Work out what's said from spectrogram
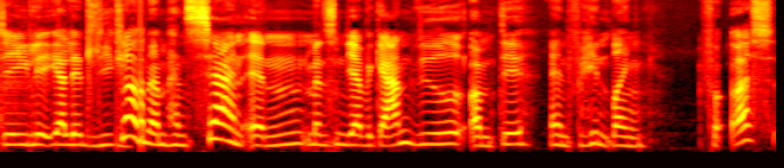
det er, jeg er lidt ligeglad med, om han ser en anden, men sådan, jeg vil gerne vide, om det er en forhindring for os,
